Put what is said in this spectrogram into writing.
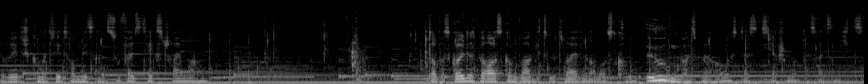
Theoretisch kann man zwei Zombies als Zufallstext schreiben machen. Ob was Goldenes bei rauskommt, wage ich zu bezweifeln, aber es kommt irgendwas bei raus. Das ist ja schon mal besser als nichts.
